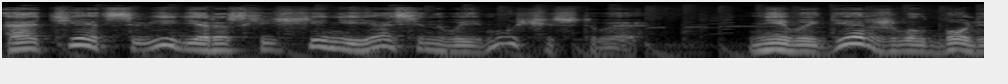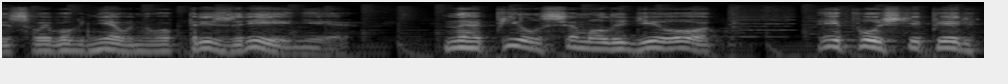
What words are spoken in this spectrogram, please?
Отец, видя расхищение Ясиного имущества, не выдерживал боли своего гневного презрения. Напился, мол, идиот, и пусть теперь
